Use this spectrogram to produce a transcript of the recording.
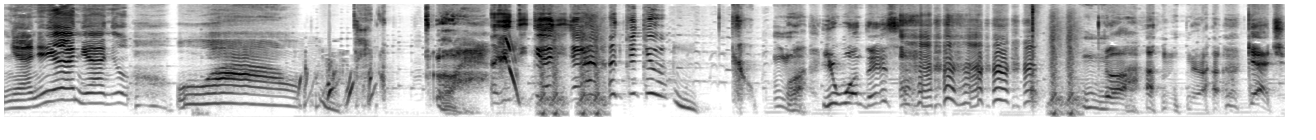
Ня-ня-ня-ня. Wow. You want this? Catch!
